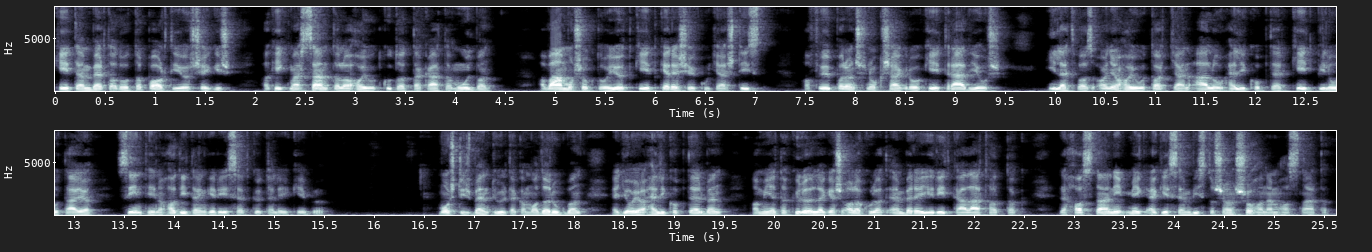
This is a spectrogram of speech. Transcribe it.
Két embert adott a parti őrség is, akik már számtalan hajót kutattak át a múltban, a vámosoktól jött két keresőkutyás tiszt, a főparancsnokságról két rádiós, illetve az anyahajó tatján álló helikopter két pilótája szintén a haditengerészet kötelékéből. Most is bent ültek a madarukban, egy olyan helikopterben, amilyet a különleges alakulat emberei ritkán láthattak, de használni még egészen biztosan soha nem használtak.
